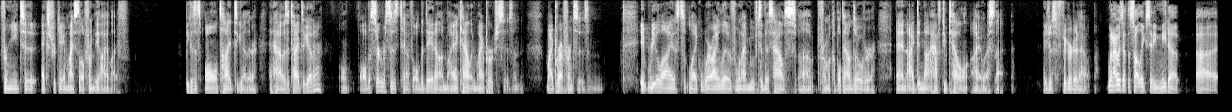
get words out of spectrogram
for me to extricate myself from the iLife because it's all tied together. And how is it tied together? All, all the services to have all the data on my account and my purchases and my preferences and it realized like where I live when I moved to this house uh, from a couple towns over, and I did not have to tell iOS that. It just figured it out. when I was at the Salt Lake City meetup, uh,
